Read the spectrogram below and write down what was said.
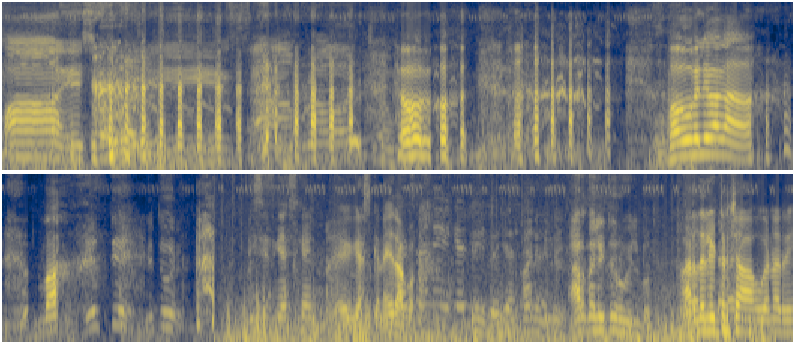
हो, हो. भाऊ बोले बघा. बा हे गॅस का नाही दाखव. अर्धा लिटर होईल बघ. अर्धा लिटर चहा होणार रे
